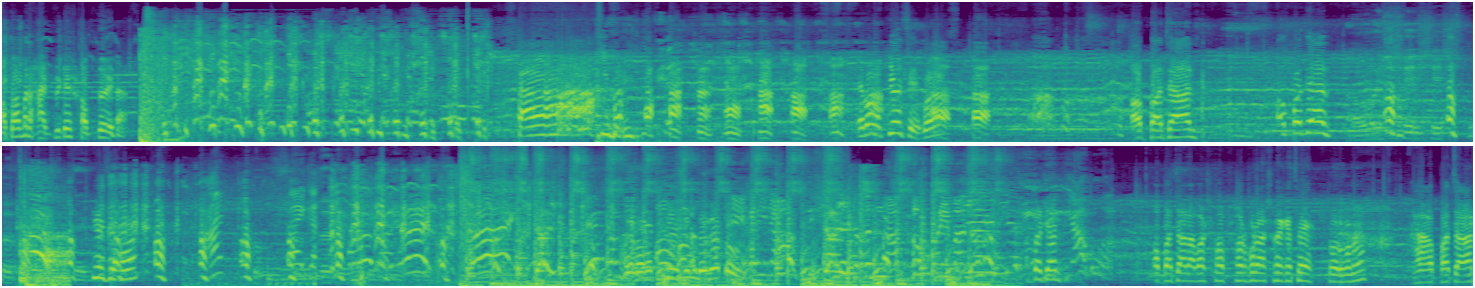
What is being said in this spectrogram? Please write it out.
আপা আমার হার্টবিটের শব্দ এটা। আমার সব সর্বনাশ হয়ে গেছে। করব না? হ্যাঁ আব্বাজান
